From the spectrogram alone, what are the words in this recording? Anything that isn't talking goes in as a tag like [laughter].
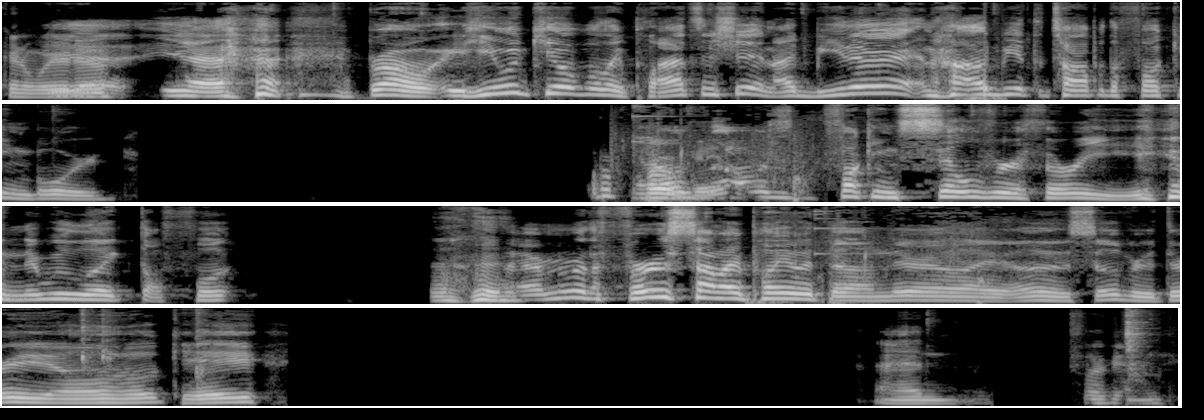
Fucking weirdo. Yeah, yeah. [laughs] bro. He would queue up with like plats and shit, and I'd be there, and [laughs] I would be at the top of the fucking board. What a pro I was. I was fucking silver three, [laughs] and they were like, "The fuck." I remember the first time I played with them, they were like, "Oh, silver three, oh, okay." And fucking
